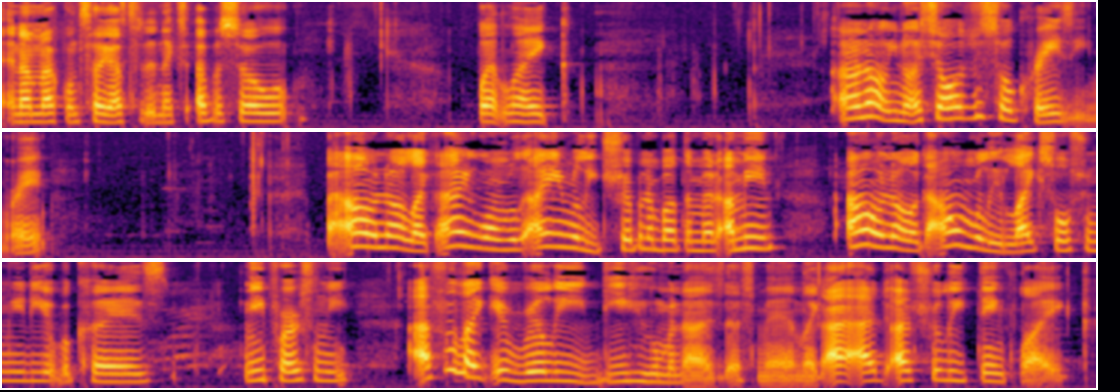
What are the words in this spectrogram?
And I'm not going to tell y'all to the next episode. But, like, I don't know, you know, it's all just so crazy, right? But I don't know, like I ain't going really I ain't really tripping about the meta. I mean, I don't know, like I don't really like social media because me personally, I feel like it really dehumanized us, man. Like I I, I truly think like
